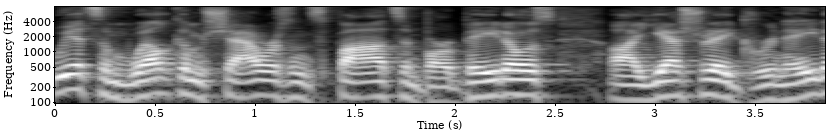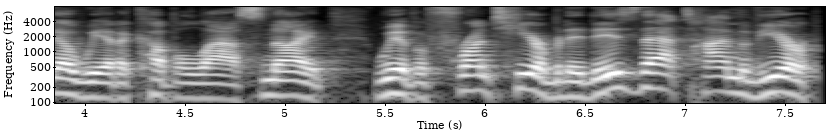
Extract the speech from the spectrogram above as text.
We had some welcome showers and spots in Barbados uh, yesterday. Grenada, we had a couple last night. We have a front here, but it is that time of year.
